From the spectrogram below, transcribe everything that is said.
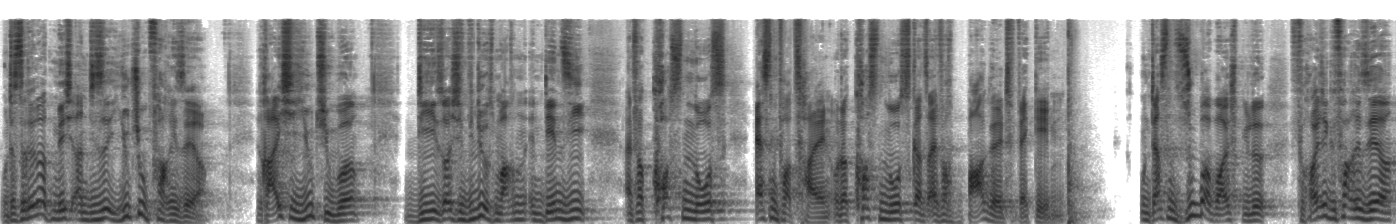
Und das erinnert mich an diese YouTube-Pharisäer, reiche YouTuber, die solche Videos machen, in denen sie einfach kostenlos Essen verteilen oder kostenlos ganz einfach Bargeld weggeben. Und das sind super Beispiele für heutige Pharisäer,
